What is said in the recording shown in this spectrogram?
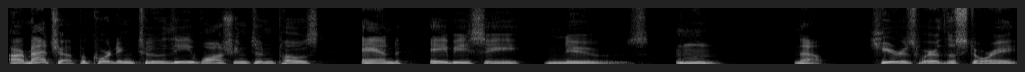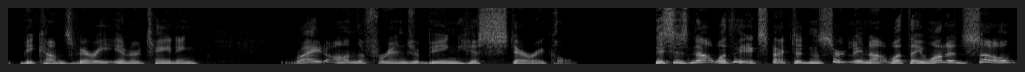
our matchup, according to the Washington Post and ABC News. now, here's where the story becomes very entertaining, right on the fringe of being hysterical. This is not what they expected and certainly not what they wanted. So,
